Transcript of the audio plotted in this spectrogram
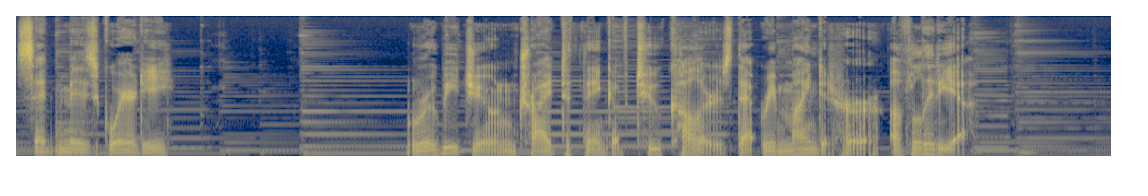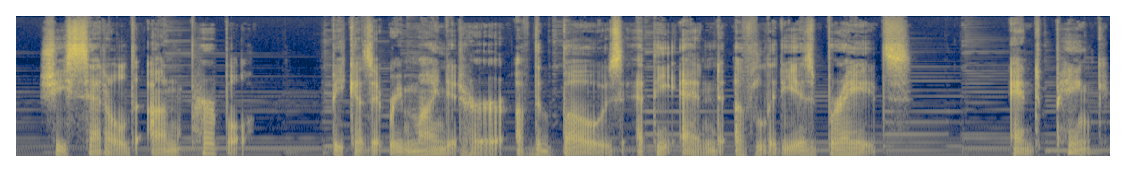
said Ms. Guerdy. Ruby June tried to think of two colors that reminded her of Lydia. She settled on purple because it reminded her of the bows at the end of Lydia's braids, and pink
